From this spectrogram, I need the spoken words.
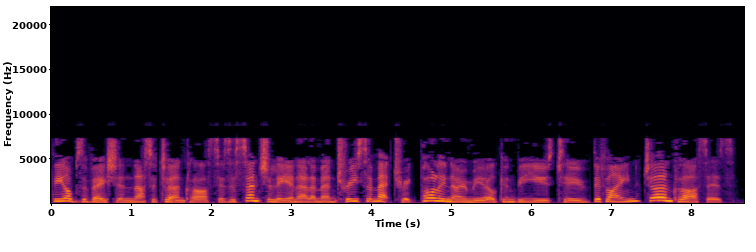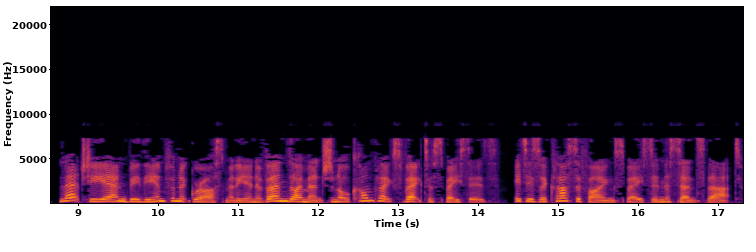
The observation that a Chern class is essentially an elementary symmetric polynomial can be used to define Chern classes. Let Gn be the infinite Grassmannian of n-dimensional complex vector spaces. It is a classifying space in the sense that,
